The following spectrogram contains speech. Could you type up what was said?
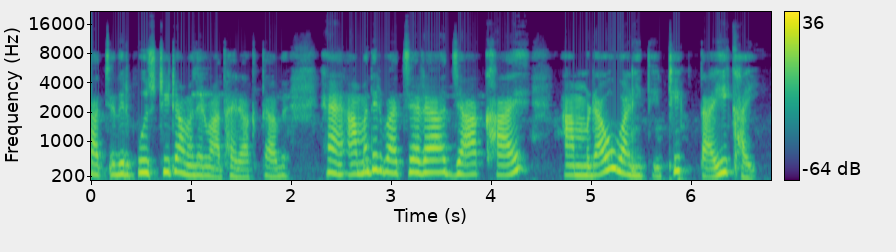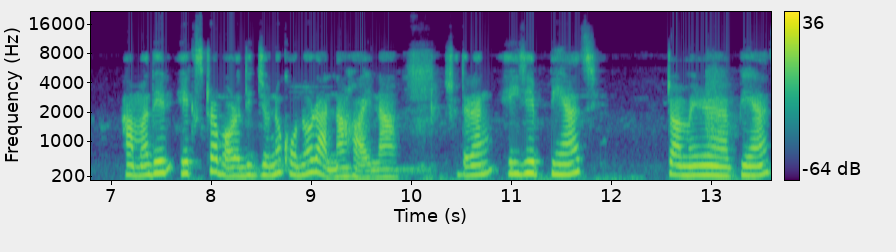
বাচ্চাদের পুষ্টিটা আমাদের মাথায় রাখতে হবে। হ্যাঁ আমাদের বাচ্চারা যা খায় আমরাও বাড়িতে ঠিক তাই খাই। আমাদের এক্সট্রা বড়দের জন্য কোনো রান্না হয় না। সুতরাং এই যে পেঁয়াজ টমে পেঁয়াজ,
